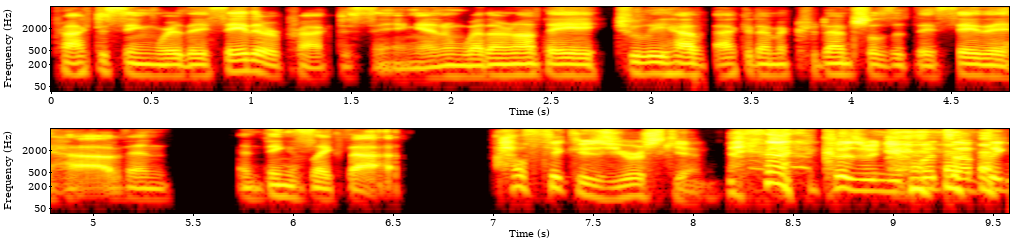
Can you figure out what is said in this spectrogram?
practicing where they say they're practicing and whether or not they truly have academic credentials that they say they have and and things like that how thick is your skin because when you put something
